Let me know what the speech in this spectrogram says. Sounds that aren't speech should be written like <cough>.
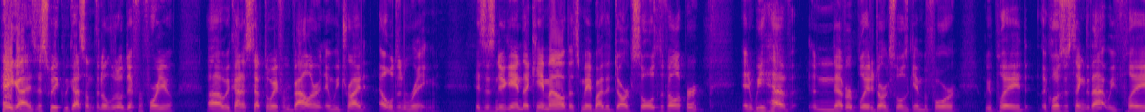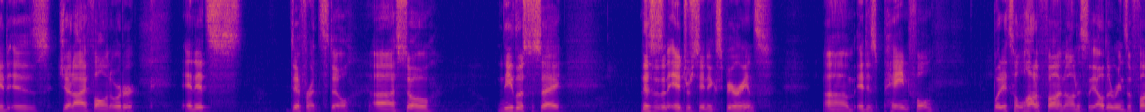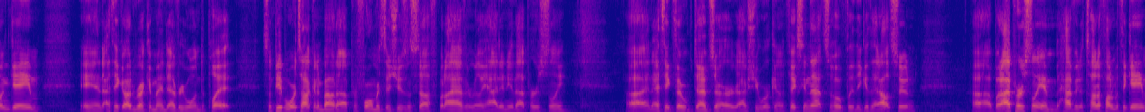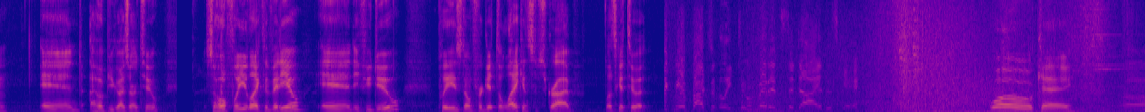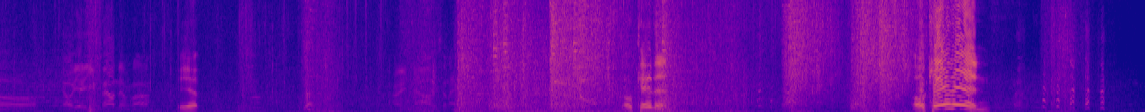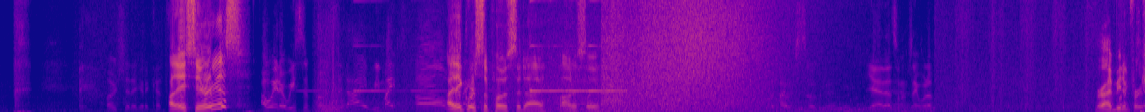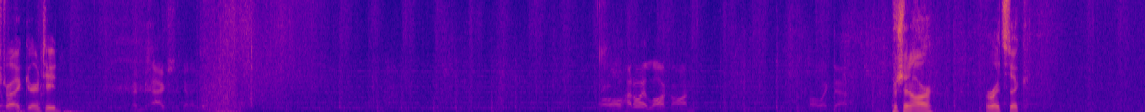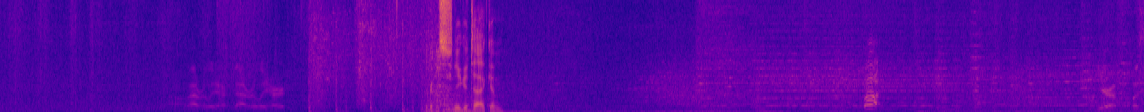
Hey guys, this week we got something a little different for you. Uh, we kind of stepped away from Valorant and we tried Elden Ring. It's this new game that came out that's made by the Dark Souls developer. And we have never played a Dark Souls game before. We played, the closest thing to that we've played is Jedi Fallen Order. And it's different still. Uh, so, needless to say, this is an interesting experience. Um, it is painful, but it's a lot of fun, honestly. Elden Ring's a fun game and I think I would recommend everyone to play it. Some people were talking about uh, performance issues and stuff, but I haven't really had any of that personally. Uh, and I think the devs are actually working on fixing that, so hopefully they get that out soon. Uh, but I personally am having a ton of fun with the game, and I hope you guys are too. So hopefully you like the video, and if you do, please don't forget to like and subscribe. Let's get to it. took me approximately two minutes to die in this game. Whoa, okay. Oh, oh yeah, you found him, huh? Yep. All right, now Alex and I. Okay then. Okay then. <laughs> Oh shit, I gotta cut. Are they serious? Oh wait, are we supposed to die? We might. Oh. I think we we're supposed to die, honestly. What if I was so? Yeah, that's what I'm saying. What if Or I beat him first try, guaranteed. Lock on? Oh, like that. Push in R, or right stick. Oh, that really hurt. That really hurt. We're gonna sneak attack him. Fuck! You're a pussy.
